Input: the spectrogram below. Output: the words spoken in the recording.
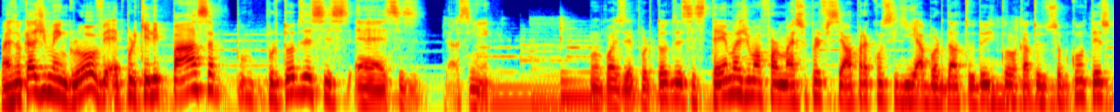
Mas no caso de Mangrove é porque ele passa por, por todos esses, é, esses assim, como posso dizer, por todos esses temas de uma forma mais superficial para conseguir abordar tudo e colocar tudo sob contexto.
